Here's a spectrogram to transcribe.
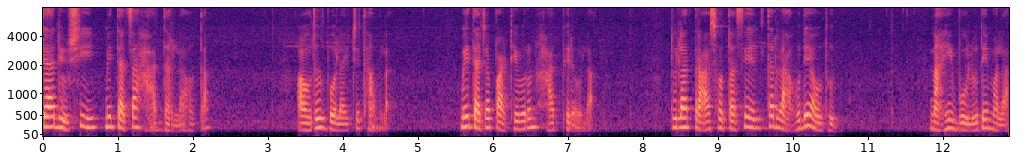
त्या दिवशी मी त्याचा हात धरला होता. अवधूत बोलायचे थांबला. मी त्याच्या पाठीवरून हात फिरवला. तुला त्रास होत असेल तर राहू दे अवधूत. नाही बोलू दे मला.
